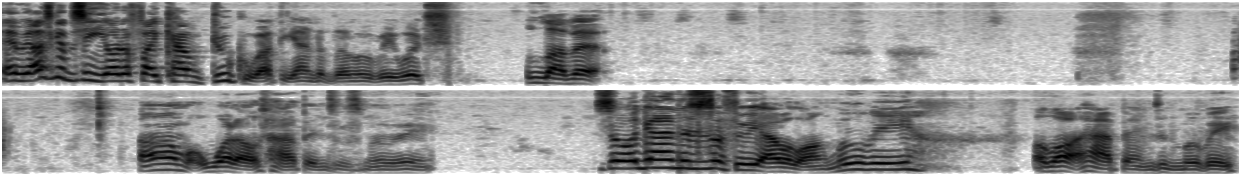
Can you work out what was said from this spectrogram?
And we also get to see Yoda fight Count Dooku at the end of the movie, which love it. Um, what else happens in this movie? So again, this is a three hour long movie. A lot happens in the movie.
